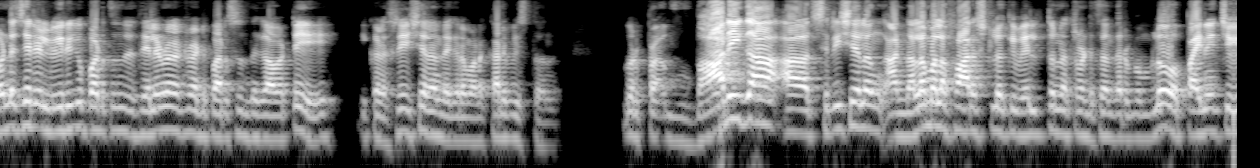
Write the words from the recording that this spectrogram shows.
కొండ చర్యలు విరిగి పడుతుందో తెలియనటువంటి పరిస్థితి కాబట్టి ఇక్కడ శ్రీశైలం దగ్గర మనకు కనిపిస్తుంది. భారీగా ఆ శ్రీశైలం ఆ నల్లమల ఫారెస్ట్లోకి వెళ్తున్నటువంటి సందర్భంలో పైనుంచి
